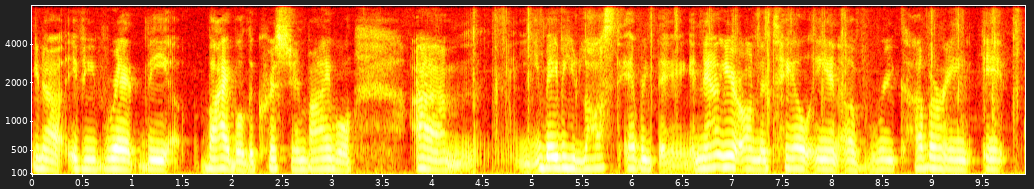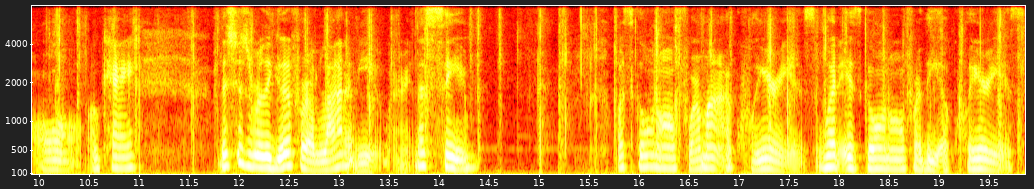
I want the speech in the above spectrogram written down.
You know, if you've read the Bible, the Christian Bible, um, maybe you lost everything and now you're on the tail end of recovering it all. Okay. This is really good for a lot of you. All right. Let's see what's going on for my Aquarius. What is going on for the Aquarius?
